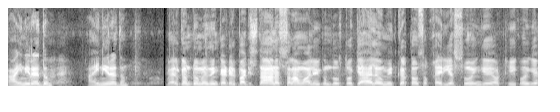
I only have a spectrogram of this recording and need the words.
आ ही नहीं रहे तुम? आ ही नहीं रहे तुम? Welcome to amazing cattle Pakistan अस्सलाम वालेकुम दोस्तों, क्या हाल है? उम्मीद करता हूँ सब खैरियत से होंगे और ठीक होंगे।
